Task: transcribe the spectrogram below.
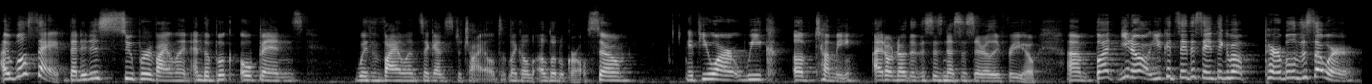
I will say that it is super violent and the book opens with violence against a child, like a, a little girl. So if you are weak of tummy, I don't know that this is necessarily for you. Um, but you know, you could say the same thing about Parable of the Sower.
